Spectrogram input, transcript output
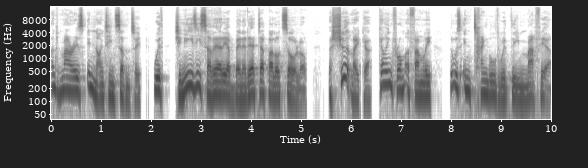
and marries in 1970 with Cinisi Saveria Benedetta Palazzolo, a shirt maker coming from a family that was entangled with the mafia.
